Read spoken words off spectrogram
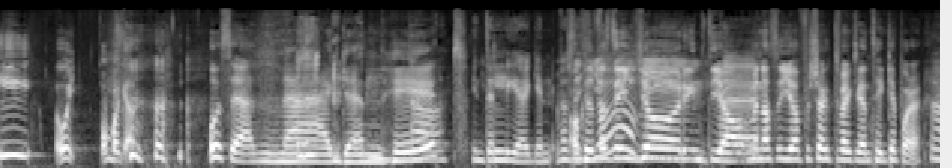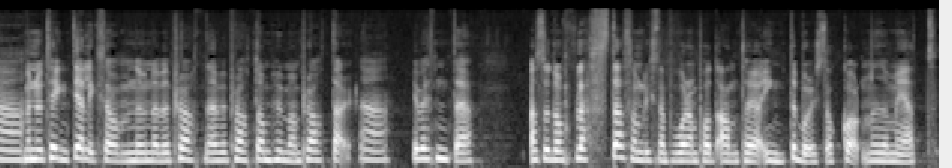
i, oj, oh my god. Och säga Ja, lägenhet. inte lägen. Fast Okej fast det gör inte jag men alltså jag försökte verkligen tänka på det. Ja. Men nu tänkte jag liksom nu när vi pratar, när vi pratar om hur man pratar. ja. Jag vet inte. Alltså de flesta som lyssnar på våran podd antar jag inte bor i Stockholm i och med att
